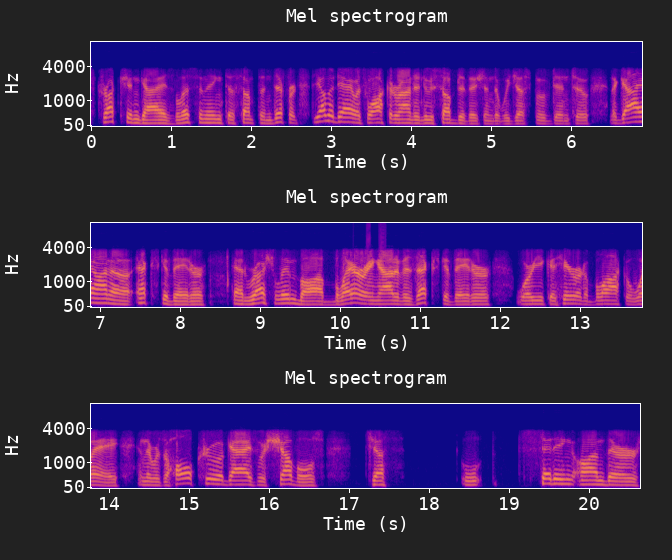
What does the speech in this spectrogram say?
construction guys listening to something different. The other day I was walking around a new subdivision that we just moved into. The guy on a excavator had Rush Limbaugh blaring out of his excavator where you could hear it a block away and there was a whole crew of guys with shovels just l- sitting on their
